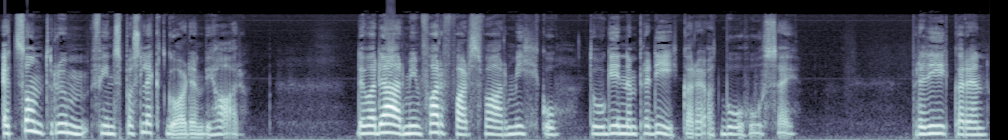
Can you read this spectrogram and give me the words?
Ett sånt rum finns på släktgården vi har. Det var där min farfars far Mihko tog in en predikare att bo hos sig. Predikaren,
